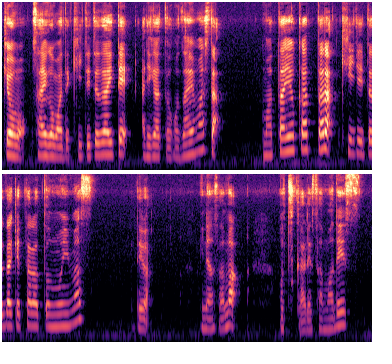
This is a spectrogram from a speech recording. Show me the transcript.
今日も最後まで聞いていただいてありがとうございました。またよかったら聞いていただけたらと思います。では皆様お疲れ様です。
